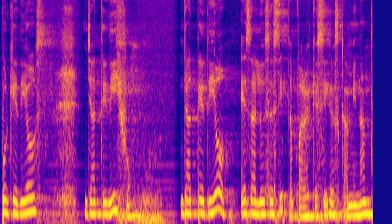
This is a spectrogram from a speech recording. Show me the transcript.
Porque Dios ya te dijo, ya te dio esa lucecita para que sigas caminando.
